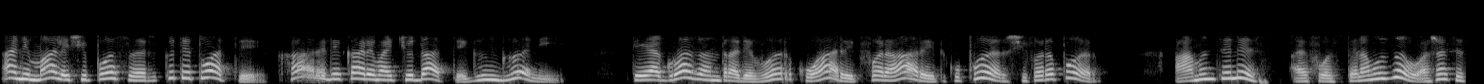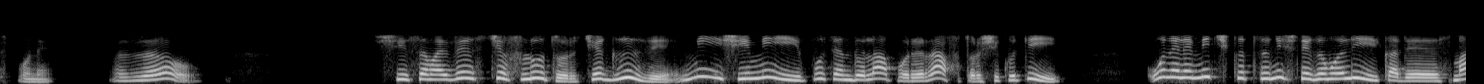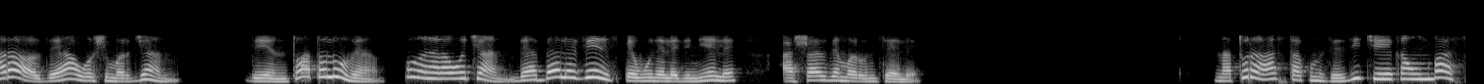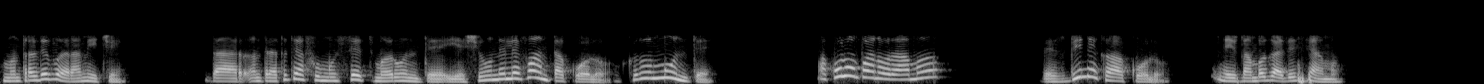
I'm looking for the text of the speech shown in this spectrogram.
Animale și păsări, câte toate, care de care mai ciudate, gângănii. Te ia groaza într-adevăr cu aripi, fără aripi, cu păr și fără păr. Am înțeles, ai fost pe la muzeu, așa se spune. Zău! Și să mai vezi ce fluturi, ce gâze, mii și mii puse în dulapuri, rafturi și cutii. Unele mici cât niște gămălii ca de smarald, de aur și mărgean. Din toată lumea, până la ocean, de-abia le vezi pe unele din ele așa de mărunțele. Natura asta, cum se zice, e ca un basm, într-adevăr, amice. Dar între atâtea frumuseți mărunte e și un elefant acolo, cât un munte. Acolo în panoramă, vezi bine că acolo, 你是哪边的？是吗？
